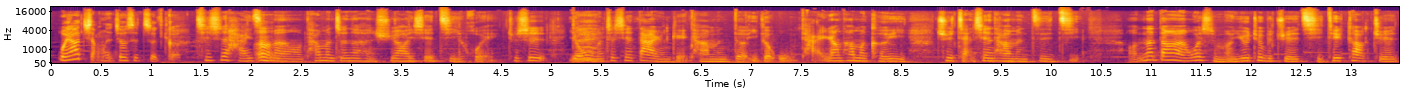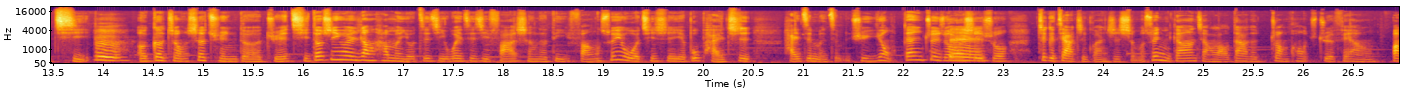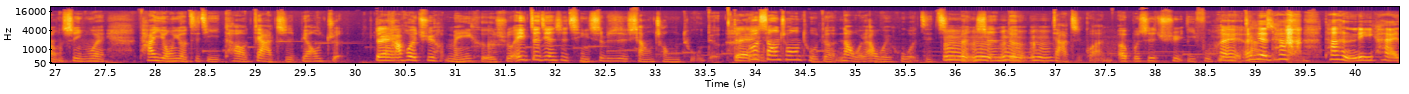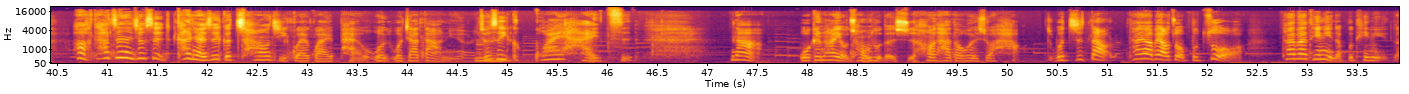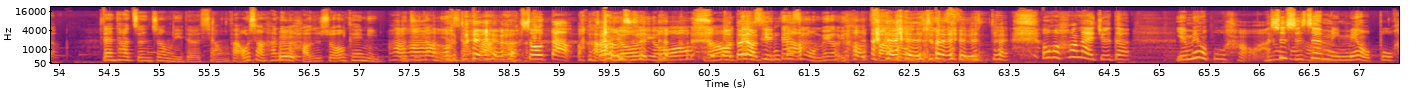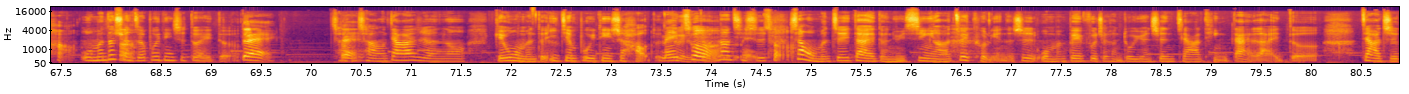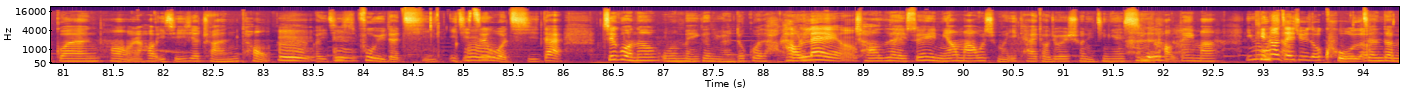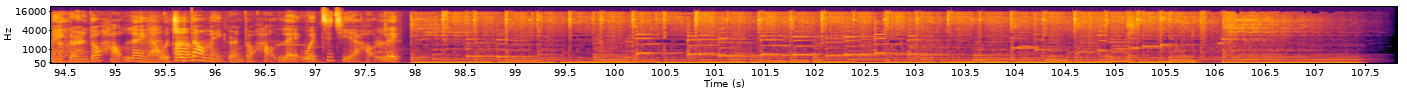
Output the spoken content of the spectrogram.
我要讲的就是这个。其实孩子们哦，嗯、他们真的很需要一些机会，就是有我们这些大人给他们的一个舞台，让他们可以去展现他们自己。哦，那当然，为什么 YouTube 崛起，TikTok 崛起，嗯，呃，各种社群的崛起，都是因为让他们有自己为自己发声的地方。所以我其实也不排斥孩子们怎么去用，但是最重要的是说这个价值观是什么。所以你刚刚讲老大的状况，就觉得非常棒，是因为他拥有自己一套价值标准。对，他会去媒合说，哎、欸，这件事情是不是相冲突的？对，如果相冲突的，那我要维护我自己本身的价值观，嗯嗯嗯嗯、而不是去依附别人。而且他他很厉害哦，他真的就是看起来是一个超级乖乖派。我我家大女儿、嗯、就是一个乖孩子。那我跟他有冲突的时候，他都会说好，我知道了。他要不要做？不做。他要不要听你的？不听你的。但他尊重你的想法，我想他那个好是说、嗯、，OK，你我知道你的想法了，收到，有有哦，然后我都有听到，但是我没有要发。对对对，我后来觉得也没有不好啊，好事实证明没有不好，我们的选择不一定是对的，嗯、对。常常家人哦给我们的意见不一定是好的，没错。那其实像我们这一代的女性啊，最可怜的是我们背负着很多原生家庭带来的价值观哈，然后以及一些传统，嗯，以及赋予的期，以及自我期待。结果呢，我们每一个女人都过得好好累哦，超累。所以你要妈为什么一开头就会说你今天心 好累吗？因为听到这句都哭了。真的，每个人都好累啊，我知道每个人都好累，我自己也好累。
